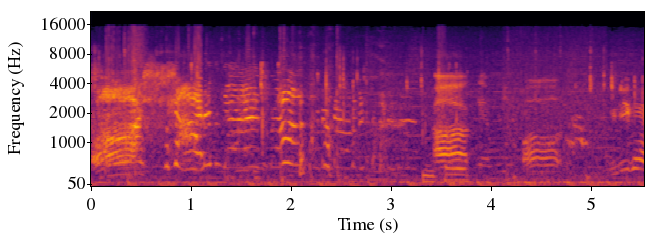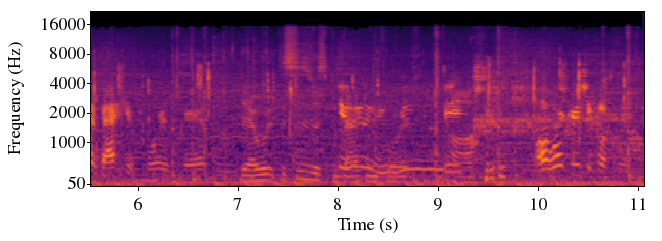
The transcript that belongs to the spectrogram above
Oh, I shot it again, bro. Ah, too. can we fall? We need to go back and forth, bro. Yeah, we- this is just back and forth. Oh, where Christian come from?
